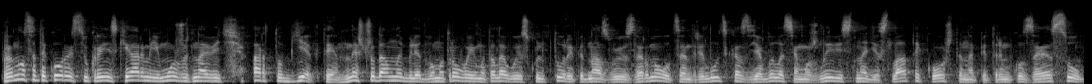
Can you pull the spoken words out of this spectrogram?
Приносити користь українській армії можуть навіть арт-об'єкти. Нещодавно біля двометрової металевої скульптури під назвою Зерно у центрі Луцька з'явилася можливість надіслати кошти на підтримку ЗСУ.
